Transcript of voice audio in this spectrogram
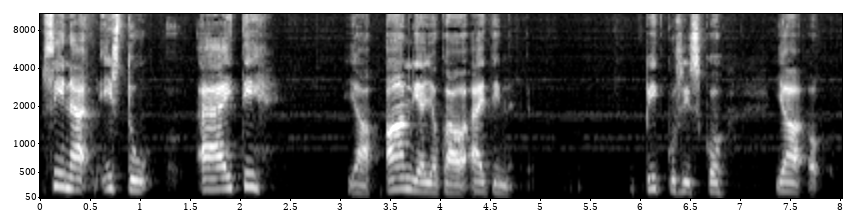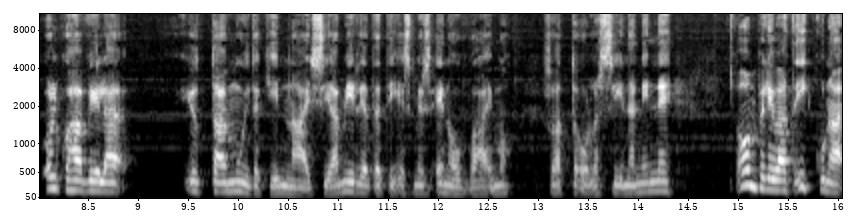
siinä istui äiti ja Anja, joka on äitin pikkusisko. Ja olikohan vielä jotain muitakin naisia. Mirja täti esimerkiksi Enon vaimo saattoi olla siinä. Niin ne ompelivat ikkuna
